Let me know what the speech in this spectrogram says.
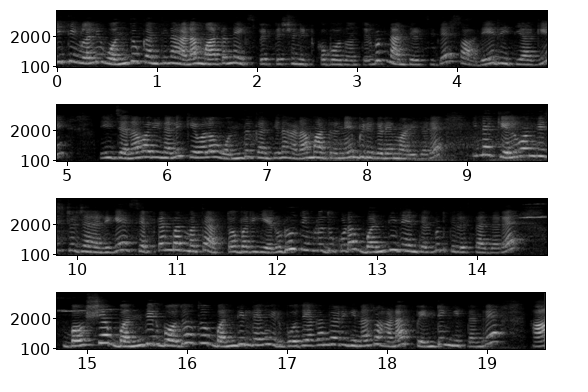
ಈ ತಿಂಗಳಲ್ಲಿ ಒಂದು ಕಂತಿನ ಹಣ ಮಾತ್ರನೇ ಎಕ್ಸ್ಪೆಕ್ಟೇಷನ್ ಇಟ್ಕೋಬೋದು ಅಂತ ಹೇಳ್ಬಿಟ್ಟು ನಾನು ತಿಳಿಸಿದ್ದೆ. ಸೊ ಅದೇ ರೀತಿಯಾಗಿ ಈ ಜನವರಿನಲ್ಲಿ ಕೇವಲ ಒಂದು ಕಂತಿನ ಹಣ ಮಾತ್ರನೇ ಬಿಡುಗಡೆ ಮಾಡಿದ್ದಾರೆ. ಇನ್ನು ಕೆಲವೊಂದಿಷ್ಟು ಜನರಿಗೆ ಸೆಪ್ಟೆಂಬರ್ ಮತ್ತು ಅಕ್ಟೋಬರ್ ಈ ಎರಡೂ ತಿಂಗಳದ್ದು ಕೂಡ ಬಂದಿದೆ ಅಂತ ಹೇಳ್ಬಿಟ್ಟು ತಿಳಿಸ್ತಾ ಇದ್ದಾರೆ. ಬಹುಶಃ ಬಂದಿರ್ಬೋದು ಅಥವಾ ಬಂದಿಲ್ಲದೇನೂ ಇರ್ಬೋದು. ಯಾಕಂದರೆ ಅವ್ರಿಗೆ ಏನಾದರೂ ಹಣ ಪೆಂಡಿಂಗ್ ಇತ್ತಂದರೆ ಆ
